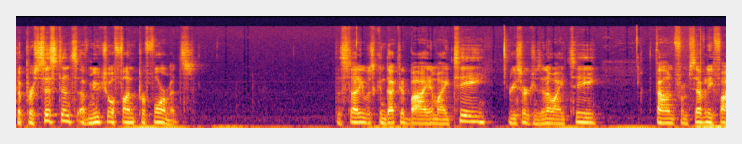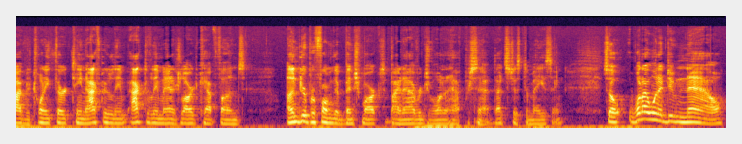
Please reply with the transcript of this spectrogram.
The persistence of mutual fund performance. The study was conducted by MIT, researchers at MIT, found from 75 to 2013 actively, actively managed large cap funds underperformed their benchmarks by an average of 1.5%. That's just amazing. So what I want to do now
